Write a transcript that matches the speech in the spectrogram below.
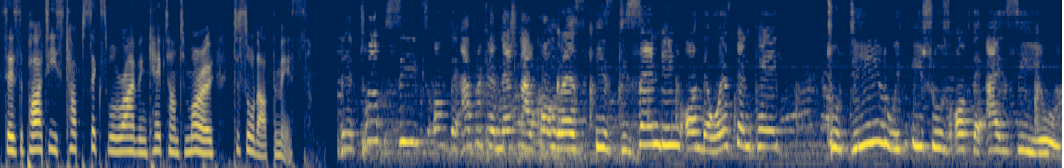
says the party's top six will arrive in Cape Town tomorrow to sort out the mess. The top six of the African National Congress is descending on the Western Cape to deal with issues of the ICU.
